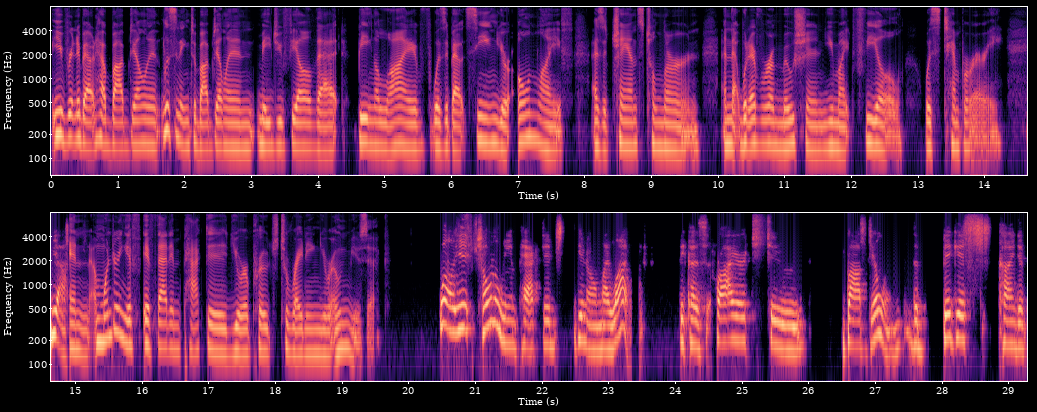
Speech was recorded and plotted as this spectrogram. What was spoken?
you've written about how Bob Dylan, listening to Bob Dylan, made you feel that being alive was about seeing your own life as a chance to learn, and that whatever emotion you might feel was temporary. Yeah. And I'm wondering if if that impacted your approach to writing your own music. Well, it totally impacted, you know, my life because prior to Bob Dylan, the biggest kind of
